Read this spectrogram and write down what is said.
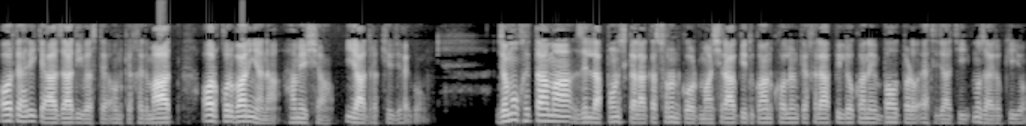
اور تحریک آزادی واسطے ان کے خدمات اور قربانیاں نہ ہمیشہ یاد رکھی جائے گا جموں خطہ ماں ضلع پونچھ کلا کا سرن کوٹ ماں شراب کی دکان کھولنے کے خلاف بھی لوگوں نے بہت بڑو احتجاجی مظاہرہ کیوں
